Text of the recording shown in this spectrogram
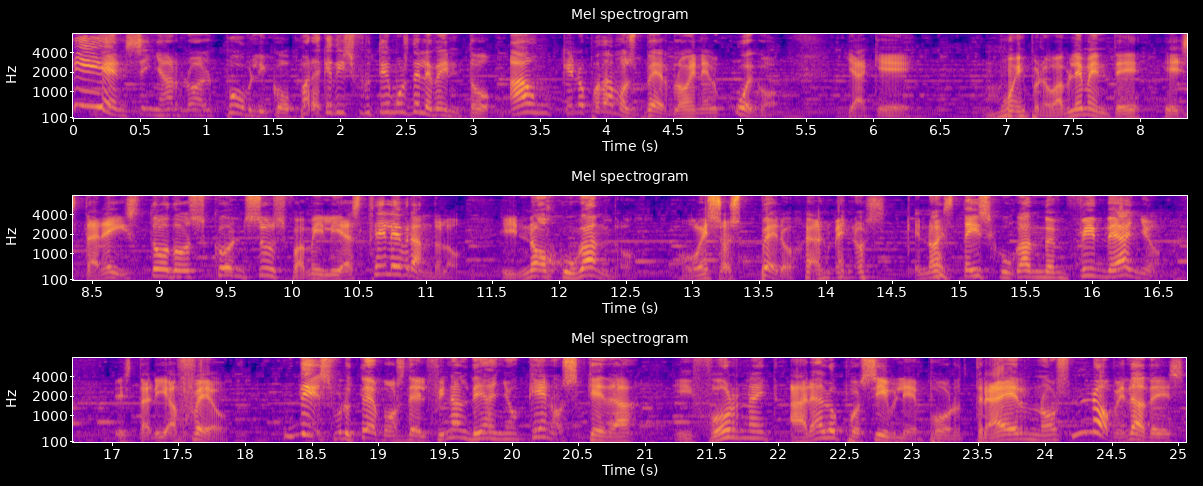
y enseñarlo al público para que disfrutemos del evento, aunque no podamos verlo en el juego, ya que muy probablemente estaréis todos con sus familias celebrándolo y no jugando. O eso espero, al menos que no estéis jugando en fin de año. Estaría feo. Disfrutemos del final de año que nos queda y Fortnite hará lo posible por traernos novedades,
